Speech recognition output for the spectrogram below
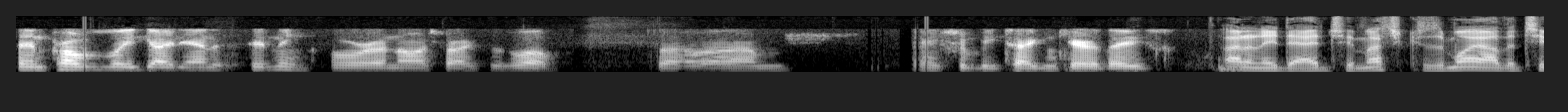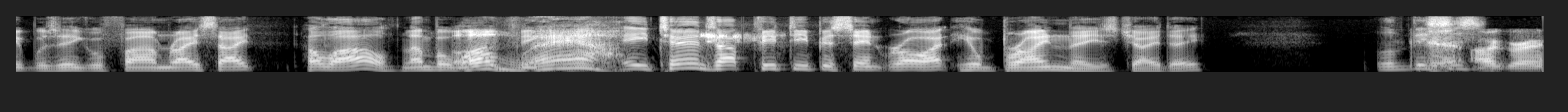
then probably go down to Sydney for a nice race as well. So um, he should be taking care of these. I don't need to add too much because my other tip was Eagle Farm race eight. Halal, number one. Oh wow! He turns up 50% right. He'll brain these, JD. Well, this yeah, is I agree.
